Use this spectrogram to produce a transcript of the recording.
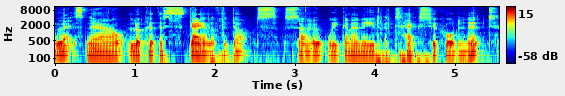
Let's now look at the scale of the dots. So we're going to need a texture coordinate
